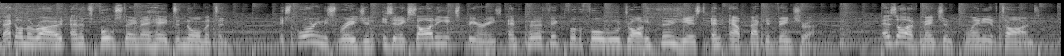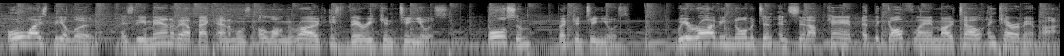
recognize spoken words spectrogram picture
back on the road and it's full steam ahead to Normanton. Exploring this region is an exciting experience and perfect for the four wheel drive enthusiast and outback adventurer. As I've mentioned plenty of times, always be alert as the amount of outback animals along the road is very continuous. Awesome, but continuous. We arrive in Normanton and set up camp at the Gulfland Motel and Caravan Park.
